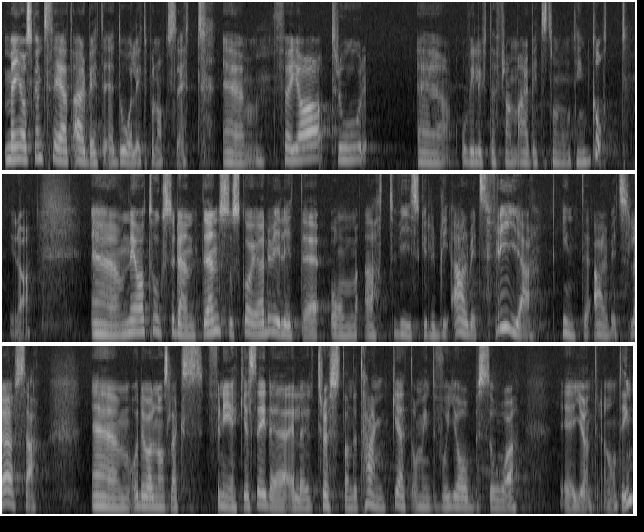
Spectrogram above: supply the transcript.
men jag ska inte säga att arbete är dåligt på något sätt. För jag tror eh, och vill lyfta fram arbetet som någonting gott idag. Eh, när jag tog studenten så skojade vi lite om att vi skulle bli arbetsfria, inte arbetslösa. Ehm, och det var någon slags förnekelse i det, eller tröstande tanke att om vi inte får jobb så eh, gör inte det någonting.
